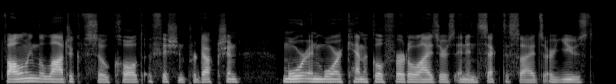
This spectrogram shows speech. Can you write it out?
Following the logic of so called efficient production, more and more chemical fertilizers and insecticides are used,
